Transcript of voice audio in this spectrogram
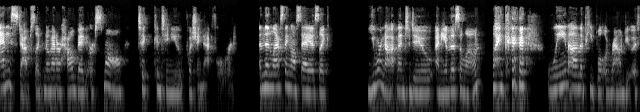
any steps like no matter how big or small to continue pushing that forward. And then last thing I'll say is like you are not meant to do any of this alone. Like lean on the people around you. If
